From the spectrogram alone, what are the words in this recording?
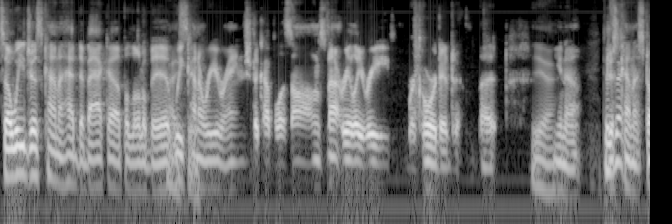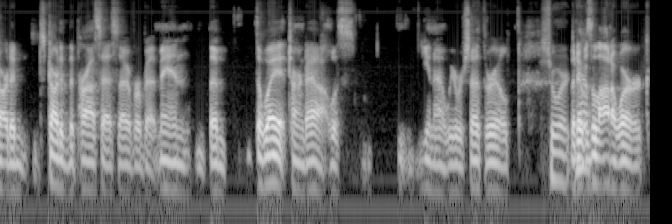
so we just kind of had to back up a little bit. I we kind of rearranged a couple of songs, not really re-recorded, but Yeah. you know, Does just kind of started started the process over. But man, the the way it turned out was, you know, we were so thrilled. Sure. But Now, it was a lot of work.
